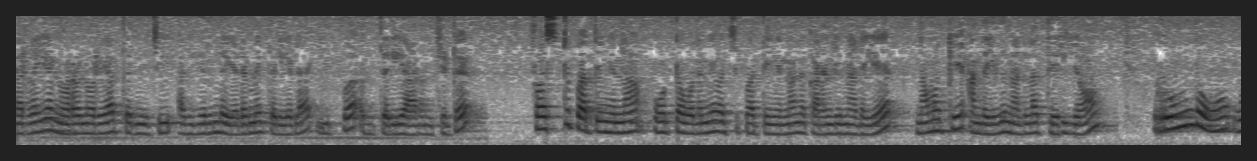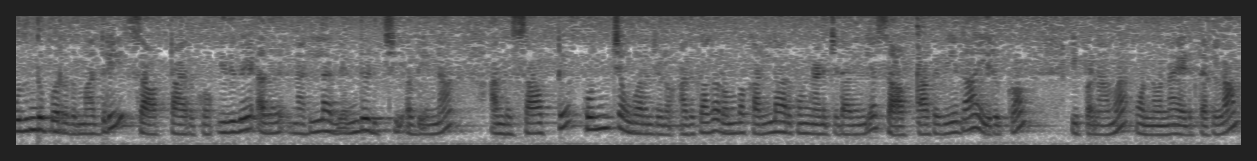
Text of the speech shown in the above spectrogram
நிறைய நுரை நுரையா தெரிஞ்சிச்சு. அது இருந்த இடமே தெரியல. இப்போ அது தெரிய ஆரம்பிச்சிட்டு ஃபர்ஸ்ட் பார்த்தீங்கன்னா போட்ட உடனே வச்சு பார்த்தீங்கன்னா அந்த கரண்டினாலேயே நமக்கே அந்த இது நல்லா தெரியும். ரொம்பவும் உதிர்ந்து போறது மாதிரி சாஃப்டா இருக்கும். இதுவே அது நல்லா வெந்துடுச்சு அப்படின்னா அந்த சாஃப்ட் கொஞ்சம் குறைஞ்சிடும். அதுக்காக ரொம்ப கல்லா இருக்கும்னு நினைச்சிடாதீங்க. சாஃப்டாகவே தான் இருக்கும். இப்போ நாம ஒன்று ஒன்றா எடுத்துடலாம்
